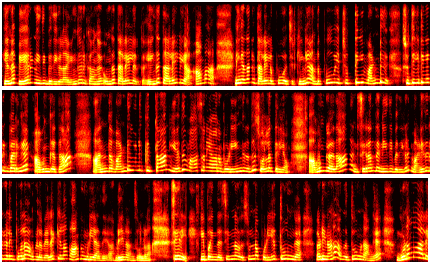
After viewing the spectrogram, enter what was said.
என்ன வேற நீதிபதிகளா? எங்க இருக்காங்க? உங்க தலையில இருக்க எங்க தலையிலயா? ஆமா நீங்க தானே தலையில பூ வச்சிருக்கீங்க. அந்த பூவை சுத்தி வண்டு சுத்திக்கிட்டே இருக்கு பாருங்க. அவங்கதான் அந்த வண்டுகளுக்குத்தான் எது வாசனையான பொடிங்கிறது சொல்ல தெரியும். அவங்கதான் சிறந்த நீதிபதிகள். மனிதர்களை போல அவங்கள விலைக்கெல்லாம் வாங்க முடியாது அப்படின்னு நான் சொல்றான். சரி இப்ப இந்த சின்ன சுண்ண பொடியை தூங்க அப்படின்னா அவங்க தூங்குனாங்க. குணமாலை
